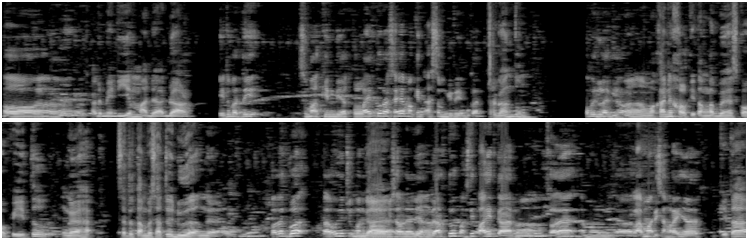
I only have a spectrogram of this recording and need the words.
Oh, ada medium, ada dark. itu berarti semakin dia ke light tuh rasanya makin asam gitu ya, bukan? Tergantung. Oh, beda lagi. Eh, makanya kalau kita ngebahas kopi itu nggak satu tambah satu dua enggak. Soalnya gua tahunya cuma kalau misalnya yang ya. dark tuh pasti pahit kan. Hmm. Soalnya emang eh, lama di sangrainya. kita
